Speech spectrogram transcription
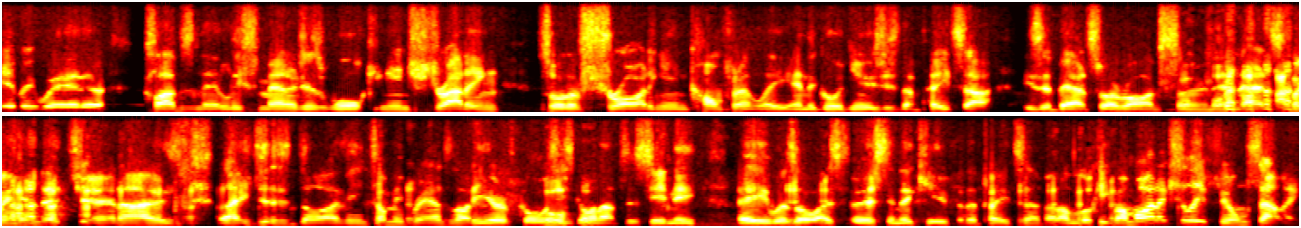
everywhere. There are clubs and their list managers walking in, strutting, sort of striding in confidently. And the good news is that pizza is about to arrive soon. And that's when the journos, they just dive in. Tommy Browne's not here, of course. He's gone up to Sydney. He was always first in the queue for the pizza. But I'm looking, I might actually film something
